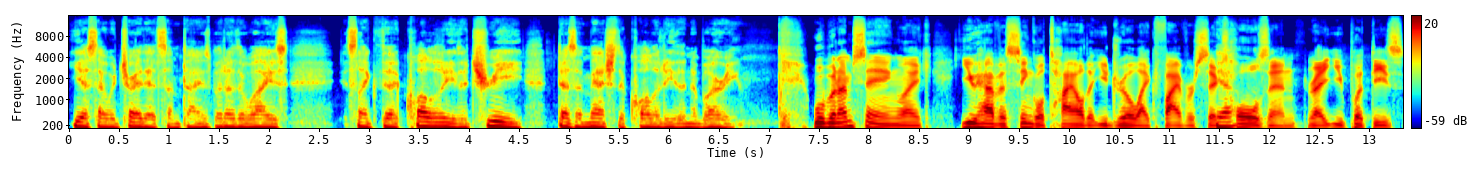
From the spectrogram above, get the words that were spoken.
yes, I would try that sometimes. But otherwise, it's like the quality of the tree doesn't match the quality of the Nebari. Well, but I'm saying like you have a single tile that you drill like five or six Yeah. holes in, right? You put these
